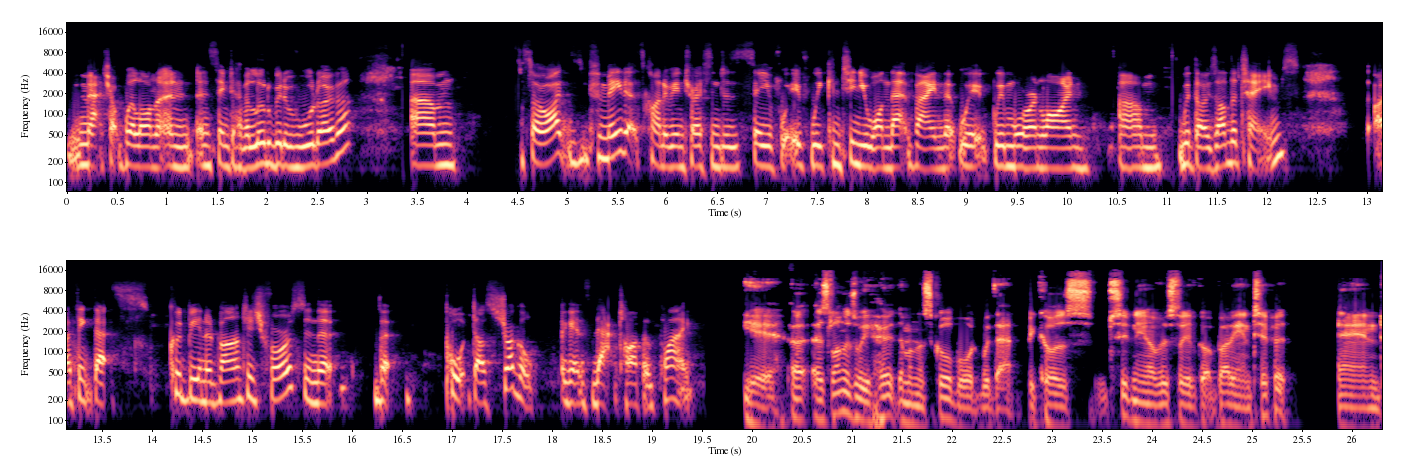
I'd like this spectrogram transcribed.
match up well on and, and seem to have a little bit of wood over. Um, so I, for me, that's kind of interesting to see if we, if we continue on that vein that we're we're more in line um, with those other teams. I think that's could be an advantage for us in that that Port does struggle against that type of play. Yeah, uh, as long as we hurt them on the scoreboard with that, because Sydney obviously have got Buddy and Tippett, and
